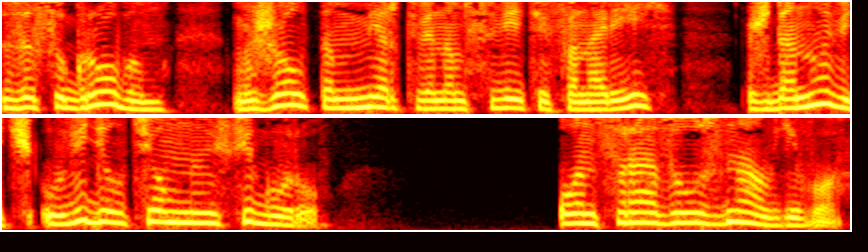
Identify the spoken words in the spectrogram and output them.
За сугробом, в желтом мертвенном свете фонарей, Жданович увидел темную фигуру. Он сразу узнал его.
